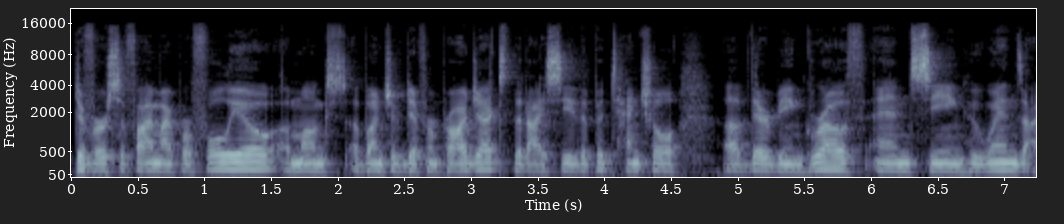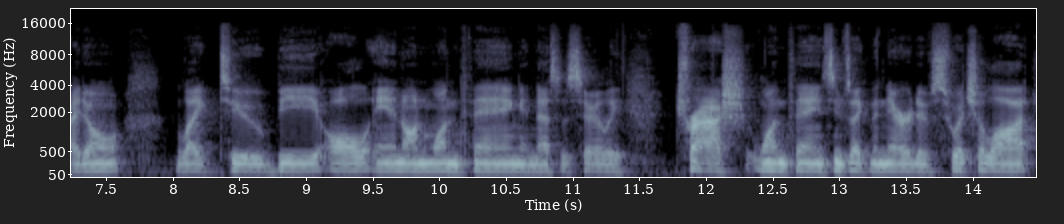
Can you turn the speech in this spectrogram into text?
diversify my portfolio amongst a bunch of different projects that I see the potential of there being growth and seeing who wins. I don't like to be all in on one thing and necessarily trash one thing. Seems like the narratives switch a lot.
